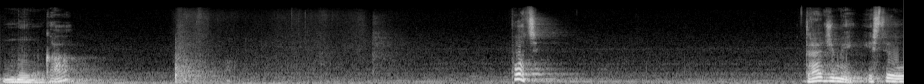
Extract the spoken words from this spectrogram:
munca, poți. Dragii mei, este o,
